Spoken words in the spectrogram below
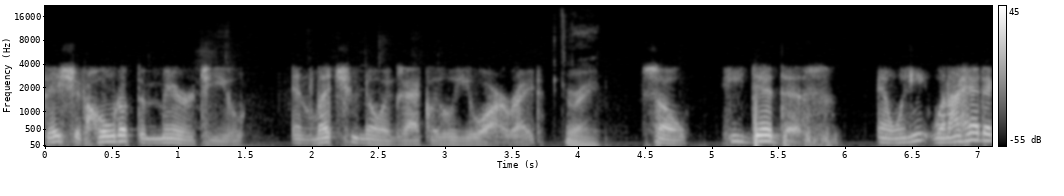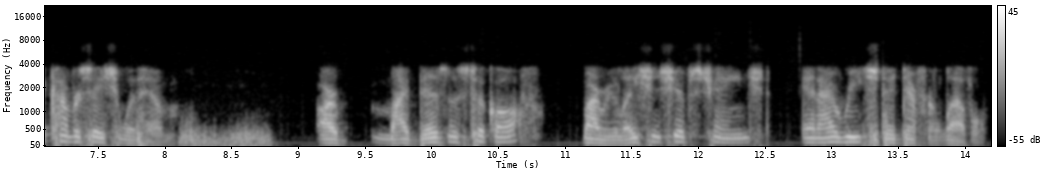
They should hold up the mirror to you and let you know exactly who you are, right? Right. So he did this. And when he when I had that conversation with him, our my business took off, my relationships changed, and I reached a different level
